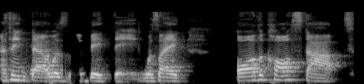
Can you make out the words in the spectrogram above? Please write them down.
I think that was a big thing. Was like all the calls stopped.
